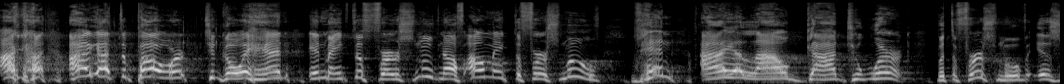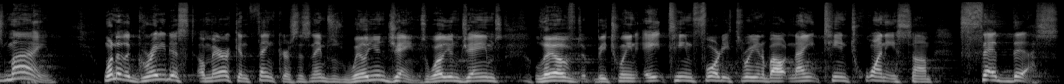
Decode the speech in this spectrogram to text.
I got, I got the power to go ahead and make the first move. Now, if I'll make the first move, then I allow God to work. But the first move is mine. One of the greatest American thinkers, his name was William James. William James lived between 1843 and about 1920 some, said this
